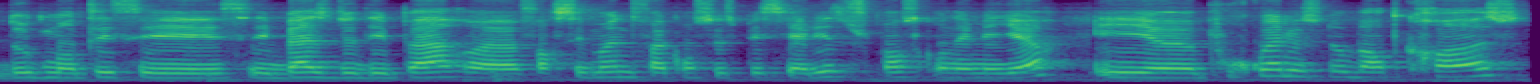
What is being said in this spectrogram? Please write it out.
d'augmenter ses, ses, bases de départ. Euh, forcément, une fois qu'on se spécialise, je pense qu'on est meilleur. Et euh, pourquoi le snowboard cross?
